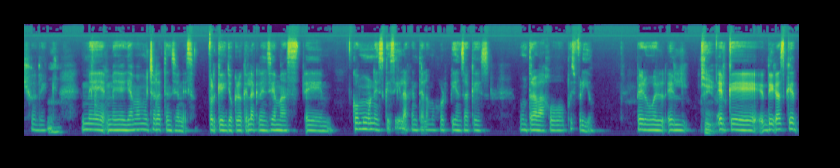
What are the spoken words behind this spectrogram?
Híjole, me, me llama mucho la atención eso porque yo creo que la creencia más em, común es que sí, la gente a lo mejor piensa que es un trabajo pues frío, pero el, el, el que digas que,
